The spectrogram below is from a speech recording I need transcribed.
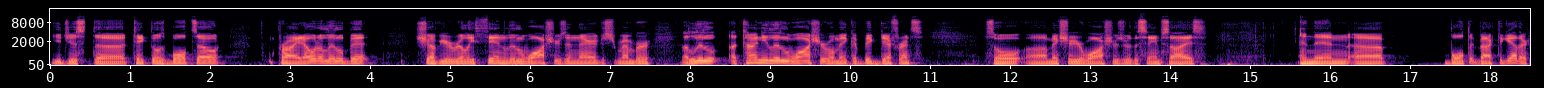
you just uh, take those bolts out, pry it out a little bit, shove your really thin little washers in there. Just remember, a little, a tiny little washer will make a big difference. So uh, make sure your washers are the same size and then uh, bolt it back together.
